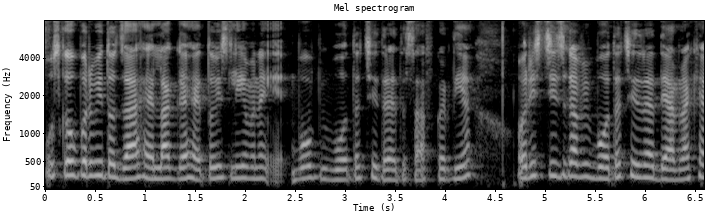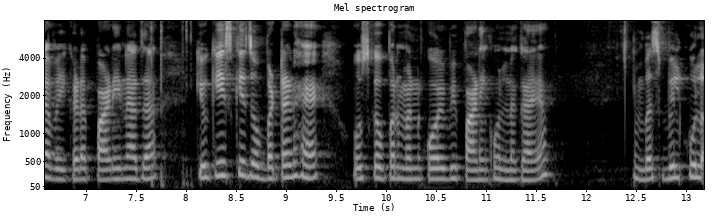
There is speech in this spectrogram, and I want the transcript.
उसके ऊपर भी तो जा है, लग गया है तो इसलिए मैंने वो भी बहुत अच्छी तरह से साफ़ कर दिया। और इस चीज़ का भी बहुत अच्छी तरह ध्यान रखा भाई कड़ा पानी ना जा, क्योंकि इसके जो बटन है, उसके ऊपर मैंने कोई भी पानी को लगाया। बस बिल्कुल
